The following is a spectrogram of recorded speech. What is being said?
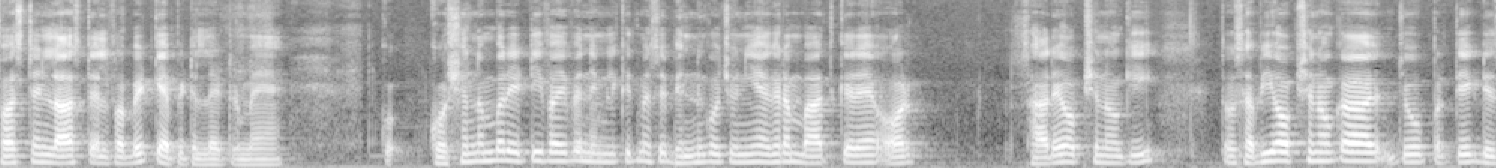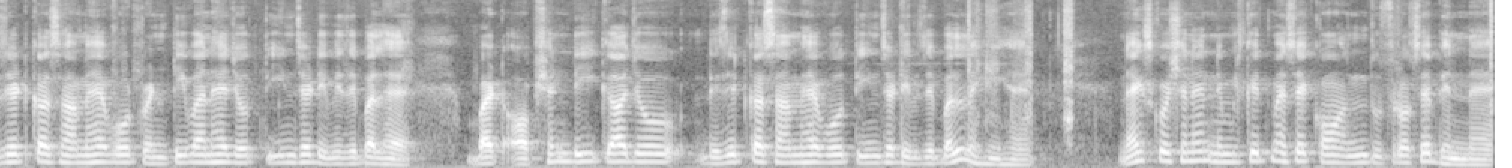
first and last alphabet capital letter में है। क्वेश्चन नंबर एटी फाइव है, निम्नलिखित में से भिन्न को चुनिए, अगर हम बात करें और सारे ऑप्शनों की तो सभी ऑप्शनों का जो प्रत्येक डिजिट का सम है, वो ट्वेंटी वन है, जो तीन से डिविजिबल है। बट ऑप्शन डी का जो डिजिट का सम है, वो तीन से डिविजिबल नहीं है। नेक्स्ट क्वेश्चन है निम्नलिखित में से कौन दूसरों से भिन्न है?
